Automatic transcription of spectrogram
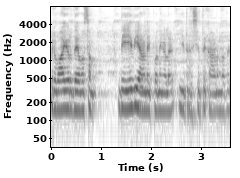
ഗുരുവായൂർ ദേവസ്വം ദേവിയാണ് ഇപ്പോൾ നിങ്ങൾ ഈ ദൃശ്യത്തിൽ കാണുന്നത്.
